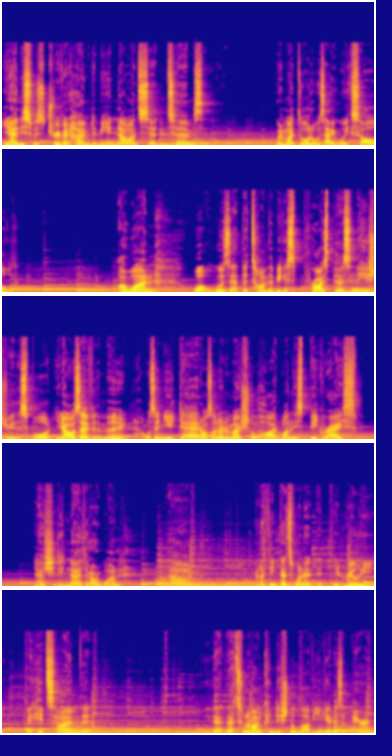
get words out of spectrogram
you know, and this was driven home to me in no uncertain terms when my daughter was eight weeks old, I won what was at the time the biggest prize purse in the history of the sport. You know, I was over the moon. I was a new dad. I was on an emotional high. I'd won this big race. You know, she didn't know that I'd won. Um, and I think that's when it, it, it, really it hits home that, that that sort of unconditional love you get as a parent.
